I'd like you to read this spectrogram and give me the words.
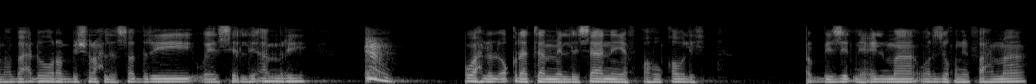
أما بعد رب اشرح لي صدري ويسر لي أمري. واحلل عقدة من لساني يفقه قولي رب زدني علما وارزقني فهما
